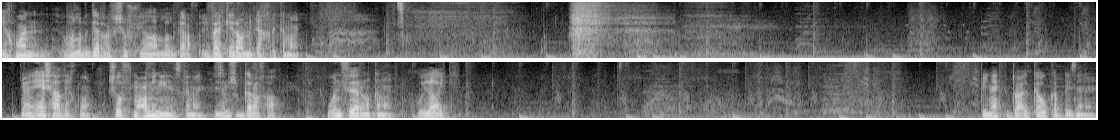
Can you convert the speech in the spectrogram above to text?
يا إخوان والله بقرف. شوف يا الله القرف. ال Valkyrie هون متأخر كمان. يعني إيش هذا يا إخوان؟ شوف معه Minions كمان. إذا مش القرف هذا. و Inferno كمان. و Elite. بينكدوا على الكوكب يا زلمه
